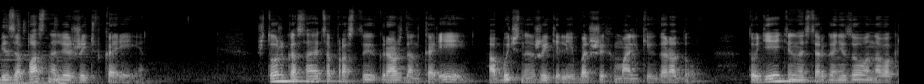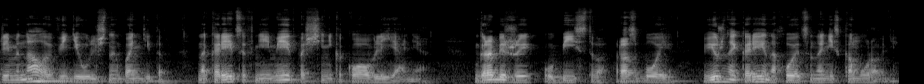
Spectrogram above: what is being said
Безопасно ли жить в Корее? Что же касается простых граждан Кореи, обычных жителей больших и маленьких городов, то деятельность организованного криминала в виде уличных бандитов на корейцев не имеет почти никакого влияния. Грабежи, убийства, разбои в Южной Корее находятся на низком уровне.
